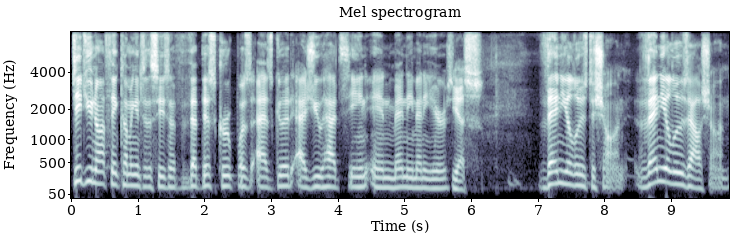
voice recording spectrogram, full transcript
Did you not think coming into the season that this group was as good as you had seen in many, many years? Yes. Then you lose DeSean. Then you lose Alshon.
